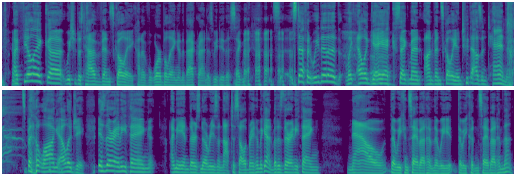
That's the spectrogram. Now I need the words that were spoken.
I feel like uh, we should just have Vin Scully kind of warbling in the background as we do this segment. S- Stefan, we did a like elegaic segment on Vin Scully in 2010. it's been a long elegy. Is there anything, I mean, there's no reason not to celebrate him again, but is there anything now that we can say about him that we that we couldn't say about him then?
